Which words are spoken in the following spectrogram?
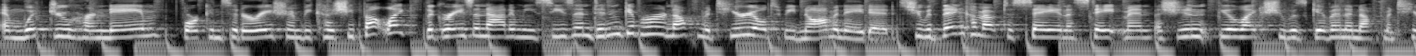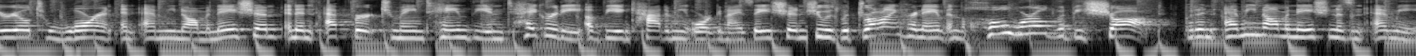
and withdrew her name for consideration because she felt like the Grey's Anatomy season didn't give her enough material to be nominated. She would then come out to say in a statement that she didn't feel like she was given enough material to warrant an Emmy nomination in an effort to maintain the integrity of the Academy organization. She was withdrawing her name and the whole world would be shocked. But an Emmy nomination is an Emmy.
